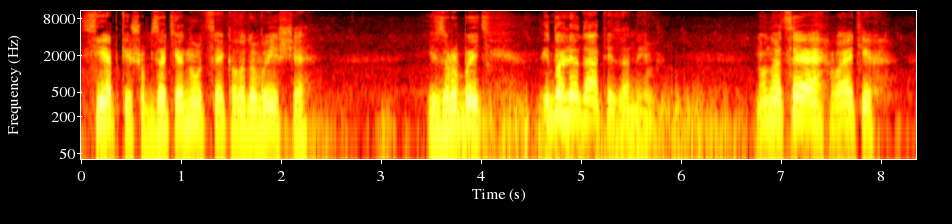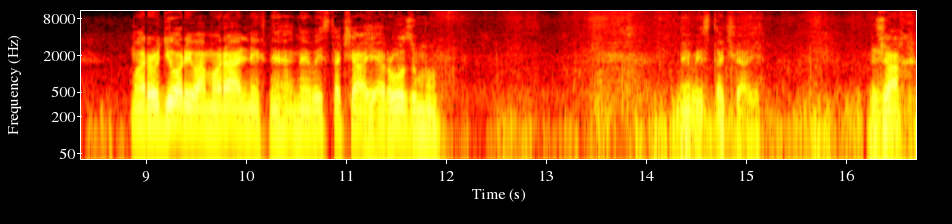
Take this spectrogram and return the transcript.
Сітки, щоб затягнути це кладовище і зробити, і доглядати за ним. Ну на це в этих мародьорів аморальних не, не вистачає розуму. Не вистачає. Жах.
